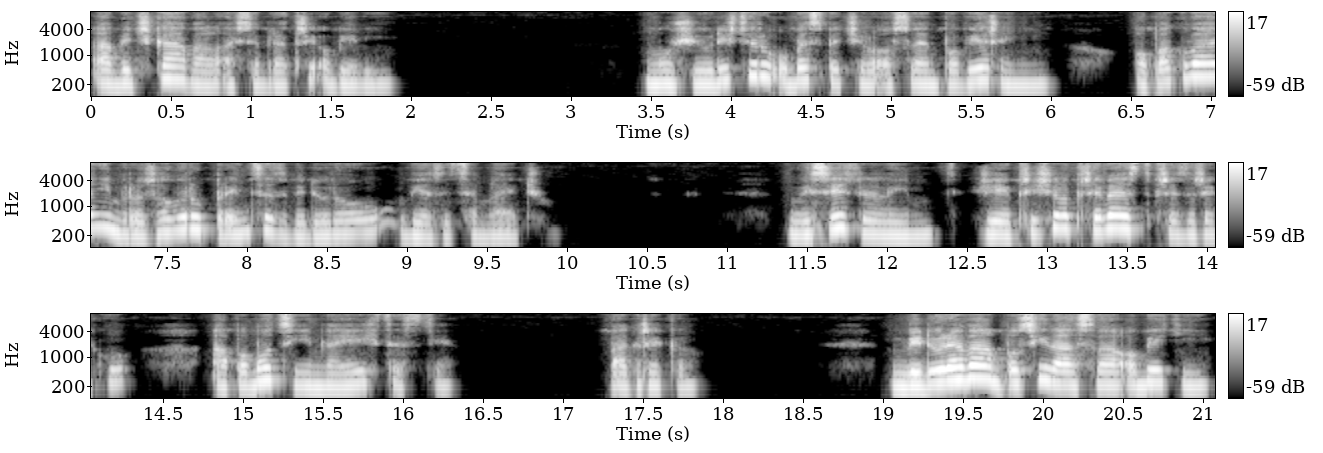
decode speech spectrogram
a vyčkával, až se bratři objeví. Muž Judištyru ubezpečil o svém pověření opakováním rozhovoru prince s Vidurou v jazyce mléčů. Vysvětlil jim, že je přišel převést přes řeku a pomoci jim na jejich cestě. Pak řekl. Vidura vám posílá svá obětí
